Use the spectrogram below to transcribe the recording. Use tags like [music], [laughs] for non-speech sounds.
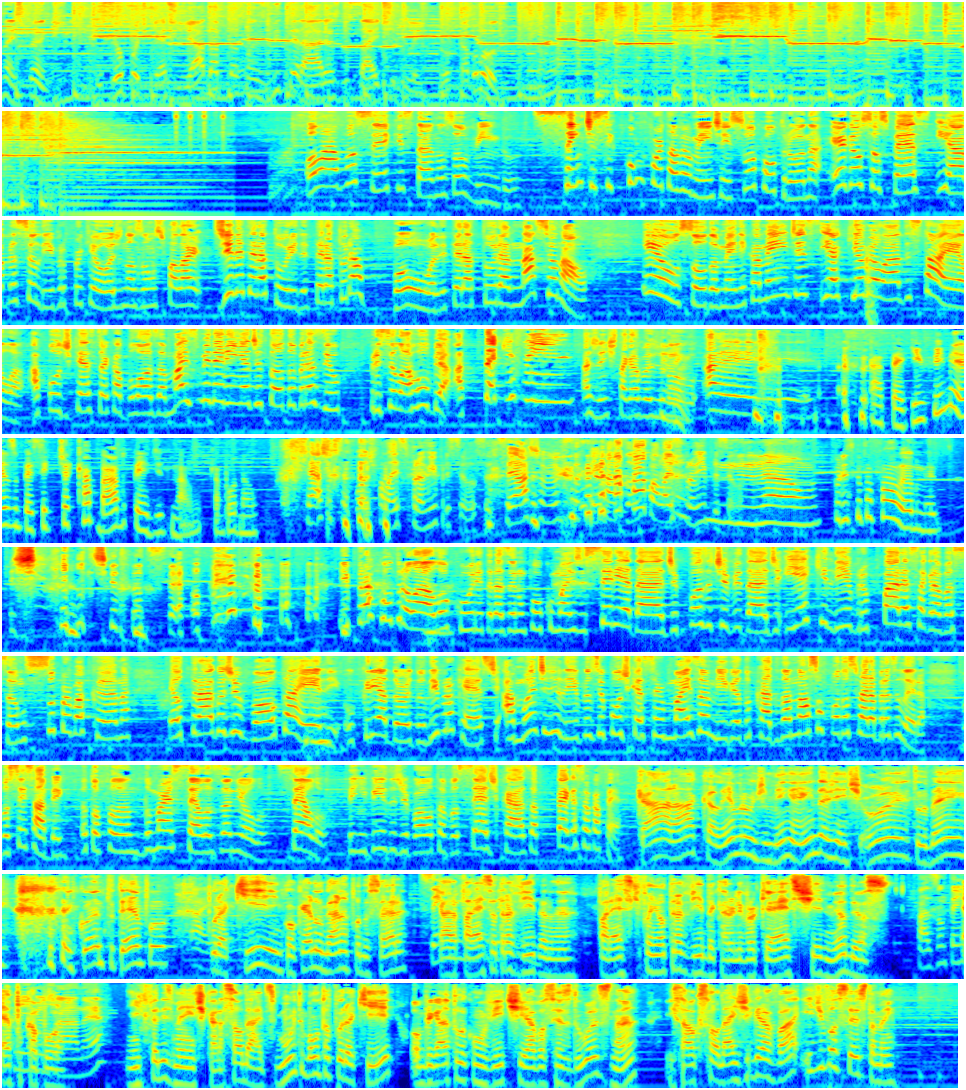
Perdidos na Estante, o seu podcast de adaptações literárias do site Leitor Cabuloso. Olá, você que está nos ouvindo. Sente-se confortavelmente em sua poltrona, erga os seus pés e abra seu livro, porque hoje nós vamos falar de literatura e literatura boa, literatura nacional. Eu sou Domênica Mendes e aqui ao meu lado está ela, a podcaster cabulosa mais mineirinha de todo o Brasil, Priscila Rúbia. Até que enfim! A gente tá gravando de novo. Aê! [laughs] Até que enfim mesmo. Pensei que tinha acabado perdido. Não, acabou não. Você acha que você pode falar isso pra mim, Priscila? Você, você acha mesmo que você tem razão em falar isso pra mim, Priscila? Não, por isso que eu tô falando mesmo. [laughs] Gente do céu. E para controlar a loucura e trazer um pouco mais de seriedade, positividade e equilíbrio para essa gravação super bacana, eu trago de volta ele, o criador do Livrocast, amante de livros e o podcaster mais amigo e educado da nossa podosfera brasileira. Vocês sabem, eu tô falando do Marcelo Zaniolo. Celo, bem-vindo de volta, você é de casa, pega seu café. Caraca, lembram de mim ainda, gente? Oi, tudo bem? [laughs] Quanto tempo Ai, por aqui, em qualquer lugar na podosfera? Sempre cara, parece outra vida, né? Parece que foi em outra vida, cara, o Livrocast, meu Deus. Faz um tempinho Época boa. já, né? Infelizmente, cara, saudades. Muito bom estar por aqui. Obrigado pelo convite a vocês duas, né? E estava com saudade de gravar e de vocês também.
